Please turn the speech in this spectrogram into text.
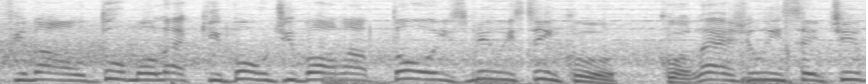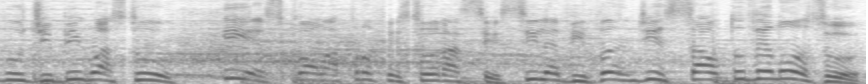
final do Moleque Bom de Bola 2005. Colégio Incentivo de Biguaçu e Escola Professora Cecília Vivan de Salto Veloso.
